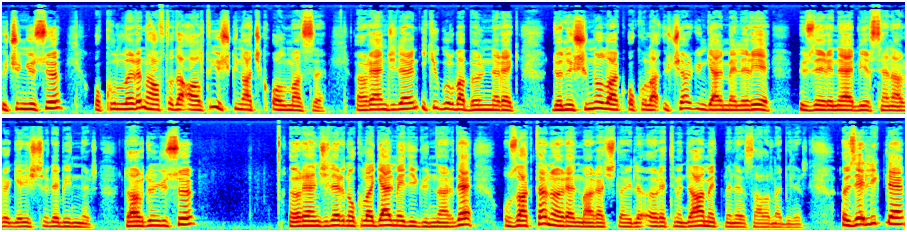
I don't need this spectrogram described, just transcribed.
Üçüncüsü okulların haftada altı iş gün açık olması, öğrencilerin iki gruba bölünerek dönüşümlü olarak okula üçer gün gelmeleri üzerine bir senaryo geliştirilebilir. Dördüncüsü öğrencilerin okula gelmediği günlerde uzaktan öğrenme araçlarıyla öğretime devam etmeleri sağlanabilir. Özellikle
